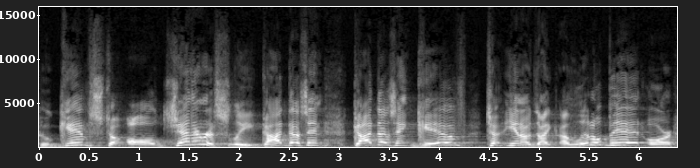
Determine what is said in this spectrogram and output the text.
who gives to all generously. God doesn't God doesn't give to you know like a little bit or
